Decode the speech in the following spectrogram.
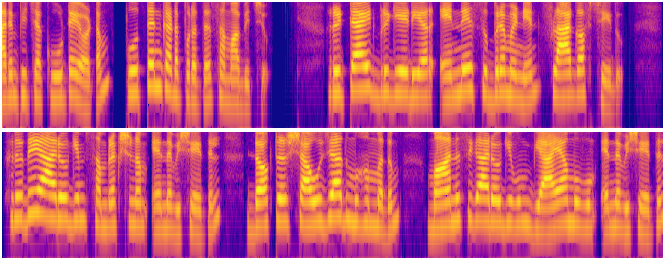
ആരംഭിച്ച കൂട്ടയോട്ടം പുത്തൻകടപ്പുറത്ത് സമാപിച്ചു. Retired brigadier N A Subrahmanian flag off ചെയ്തു. ഹൃദയാരോഗ്യം സംരക്ഷണം എന്ന വിഷയത്തിൽ ഡോക്ടർ ഷൌജാദ് മുഹമ്മദും മാനസികാരോഗ്യവും വ്യായാമവും എന്ന വിഷയത്തിൽ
